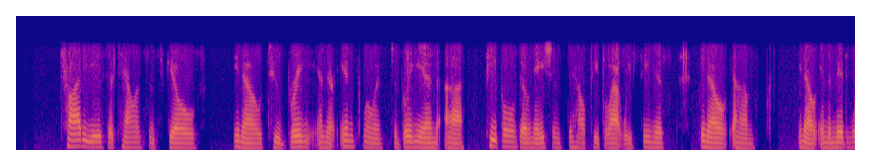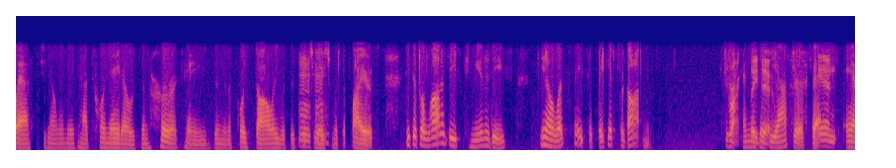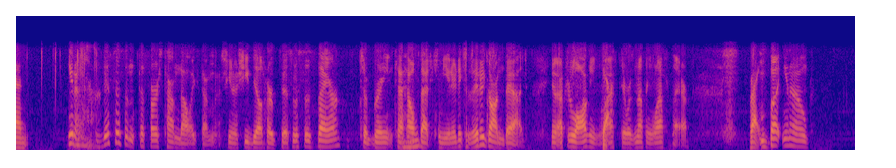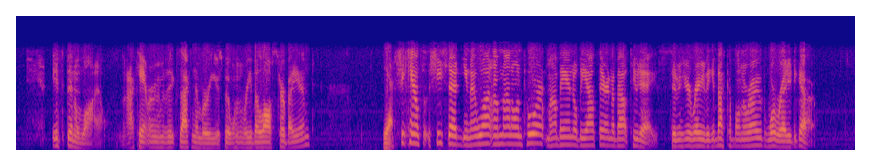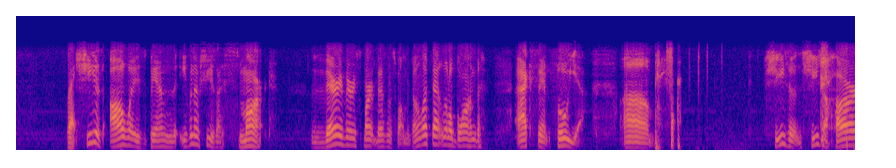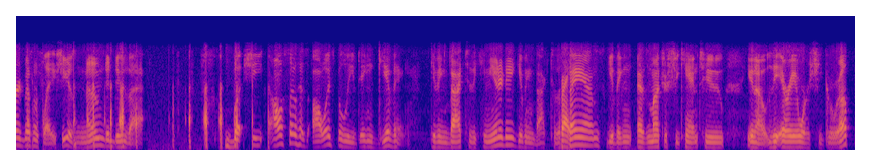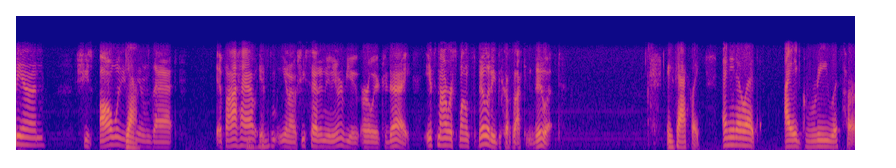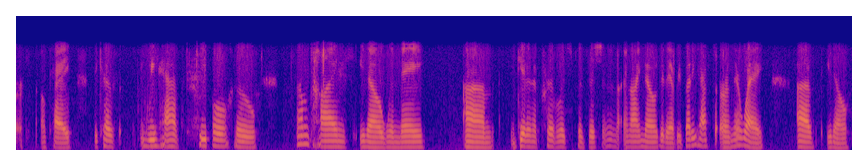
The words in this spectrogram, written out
try to use their talents and skills you know, to bring in their influence to bring in uh, people donations to help people out. We've seen this, you know, um, you know, in the Midwest, you know, when they've had tornadoes and hurricanes, and then of course Dolly with the Mhm. situation with the fires, because a lot of these communities, you know, let's face it, they get forgotten Right, and they they, get do. the after effects. And and you know, Yeah. this isn't the first time Dolly's done this. You know, she built her businesses there to bring to help Mhm. that community because it had gone dead. You know, after logging Yeah. left, there was nothing left there. right, But you know, it's been a while. I can't remember the exact number of years, but when Reba lost her band, yes, she canceled. She said, "You know what? I'm not on tour. My band will be out there in about two days. As soon as you're ready to get back up on the road, we're ready to go." right, She has always been, even though she is a smart, very very smart businesswoman. Don't let that little blonde accent fool you. Um, she's a she's a hard business lady. She is known to do that. But she also has always believed in giving, giving back to the community, giving back to the Right. fans, giving as much as she can to, you know, the area where she grew up in. She's always Yeah. been that. If I have, Mhm. it's you know, she said in an interview earlier today, it's my responsibility because I can do it. Exactly. And you know what? I agree with her, okay? Because we have people who sometimes, you know, when they um get in a privileged position, and, I know that everybody has to earn their way of you know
